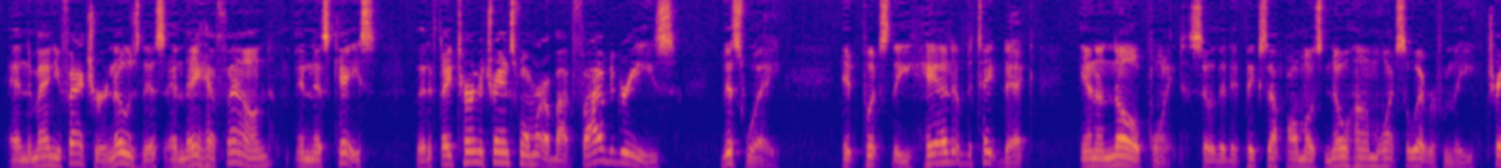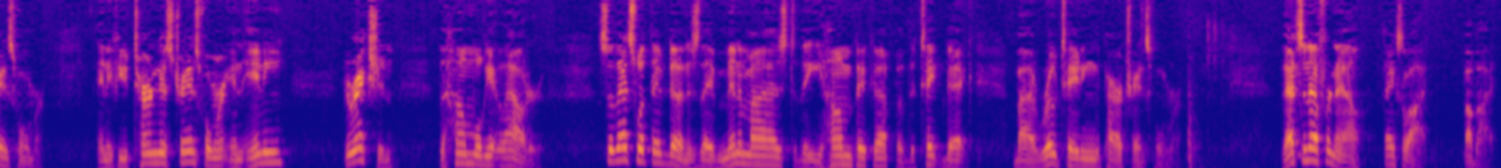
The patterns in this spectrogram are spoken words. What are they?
And the manufacturer knows this, and they have found, in this case, that if they turn the transformer about 5 degrees this way, it puts the head of the tape deck in a null point so that it picks up almost no hum whatsoever from the transformer. And if you turn this transformer in any direction, the hum will get louder. So that's what they've done is they've minimized the hum pickup of the tape deck by rotating the power transformer. That's enough for now. Thanks a lot. Bye-bye.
